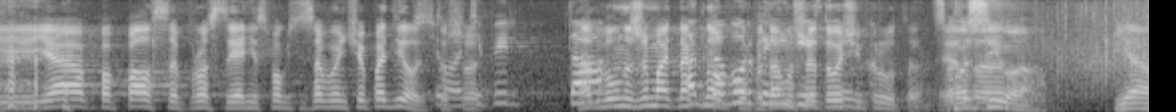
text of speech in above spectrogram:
И я попался, просто я не смог с собой ничего поделать. Все, что теперь надо было нажимать на кнопку, отговорка потому не что это действует. очень круто. спасибо. Я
